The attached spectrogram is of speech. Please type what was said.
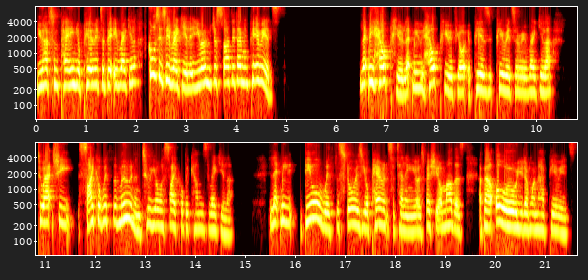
You have some pain, your period's a bit irregular. Of course, it's irregular. You only just started having periods. Let me help you. Let me help you if your periods are irregular to actually cycle with the moon until your cycle becomes regular. Let me deal with the stories your parents are telling you, especially your mothers, about, oh, you don't want to have periods.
